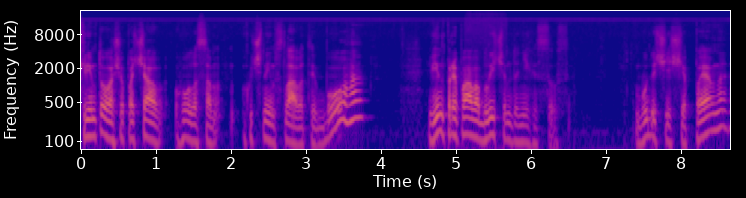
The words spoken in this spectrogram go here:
крім того, що почав голосом гучним славити Бога, він припав обличчям до ніг Ісуса, будучи ще певно,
